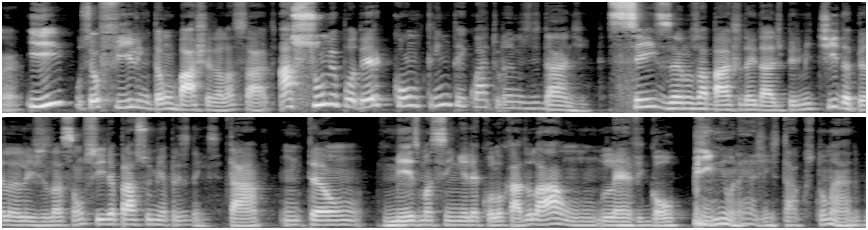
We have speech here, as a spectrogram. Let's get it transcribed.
né? e o seu filho, então, Bashar al-Assad, assume o poder com 34 anos de idade. Seis anos abaixo da idade permitida pela legislação síria para assumir a presidência, tá? Então, mesmo assim, ele é colocado lá, um leve golpinho, né? A gente está acostumado.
